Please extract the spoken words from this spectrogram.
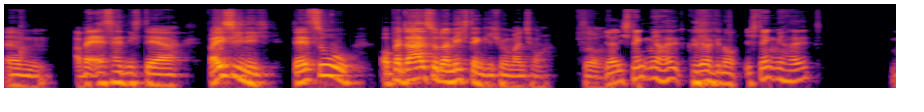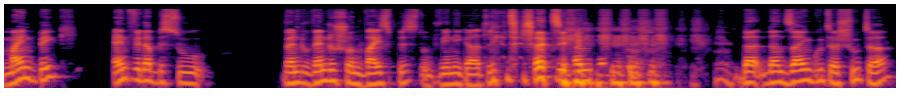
Ähm, aber er ist halt nicht der, weiß ich nicht, der ist so, ob er da ist oder nicht, denke ich mir manchmal. So. Ja, ich denke mir halt, ja genau, ich denke mir halt, mein Big, entweder bist du, wenn du, wenn du schon weiß bist und weniger athletisch als die anderen, dann, dann sei ein guter Shooter.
